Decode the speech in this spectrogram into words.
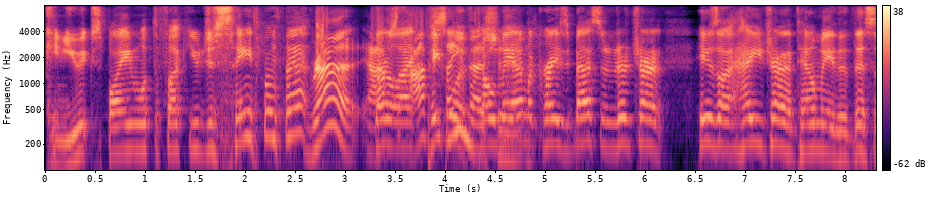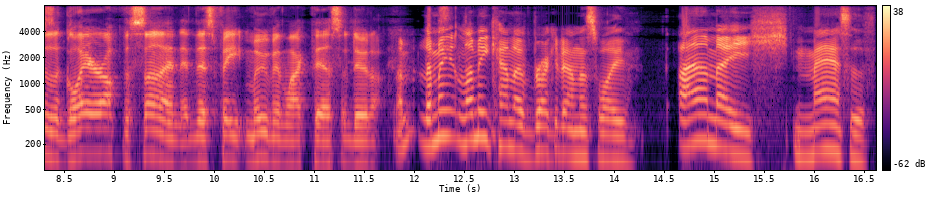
Can you explain what the fuck you just seen on that? right. They're I've, like, I've people have told me. I'm a crazy bastard. They're trying. He was like, "How you trying to tell me that this is a glare off the sun and this feet moving like this?" And dude, Lem- let me let me kind of break it down this way. I'm a massive,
